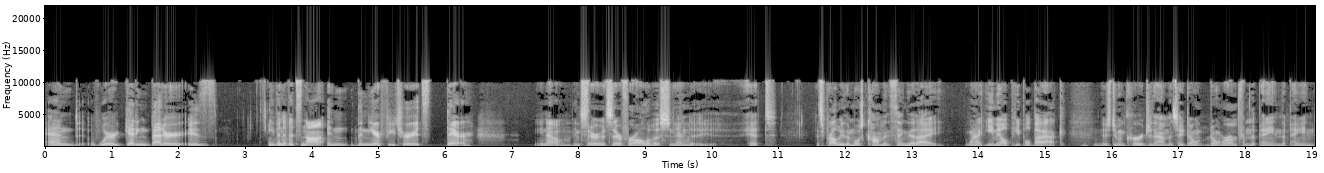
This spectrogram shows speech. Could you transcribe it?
and where getting better is even if it's not in the near future it's there you know It's there. It's there for all of us, and uh, it. It's probably the most common thing that I, when I email people back, Mhm. is to encourage them and say, "Don't don't run from the pain. The pain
